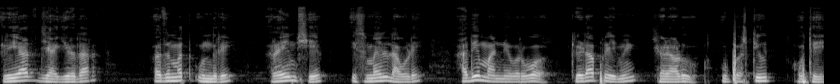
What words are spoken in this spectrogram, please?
रियाज जहागीरदार अजमत उंद्रे रहीम शेख इस्माईल धावडे आदी मान्यवर व क्रीडाप्रेमी खेळाडू उपस्थित होते.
